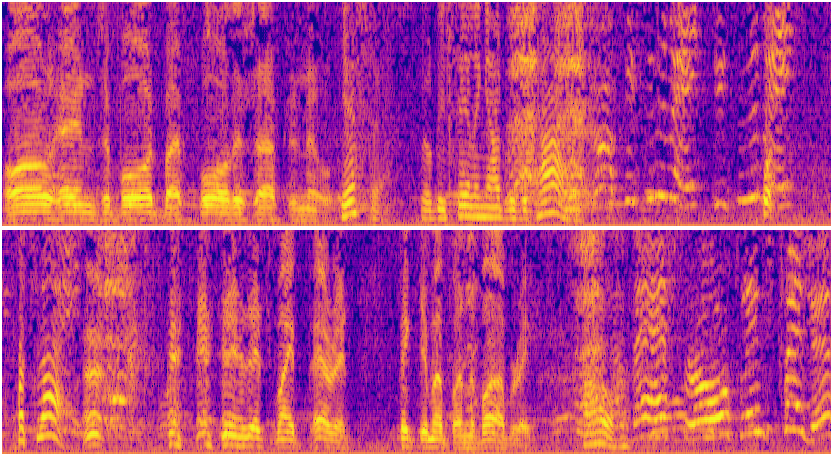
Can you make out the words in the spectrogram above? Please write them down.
All hands aboard by four this afternoon. Yes, sir. We'll be sailing out with the tide. Oh, pieces of eight, pieces of eight. What's that? Huh? That's my parrot. Picked him up on the Barbary. Oh. Avast for old Flint's treasure.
